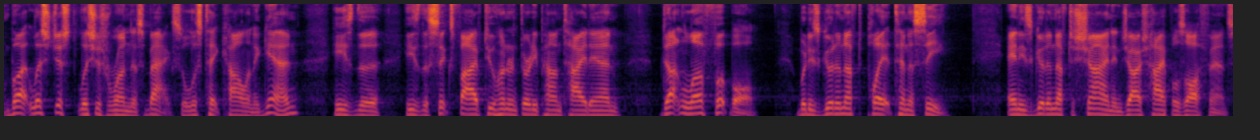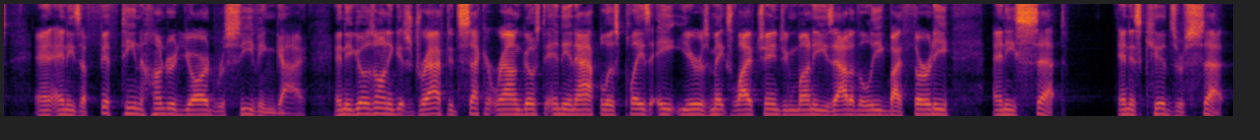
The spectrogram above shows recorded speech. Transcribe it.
But let's just let's just run this back. So let's take Colin again. He's the he's the 6'5", 230 pound tight end. Doesn't love football, but he's good enough to play at Tennessee. And he's good enough to shine in Josh Heupel's offense. And, and he's a 1,500 yard receiving guy. And he goes on, he gets drafted second round, goes to Indianapolis, plays eight years, makes life changing money. He's out of the league by 30, and he's set. And his kids are set.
